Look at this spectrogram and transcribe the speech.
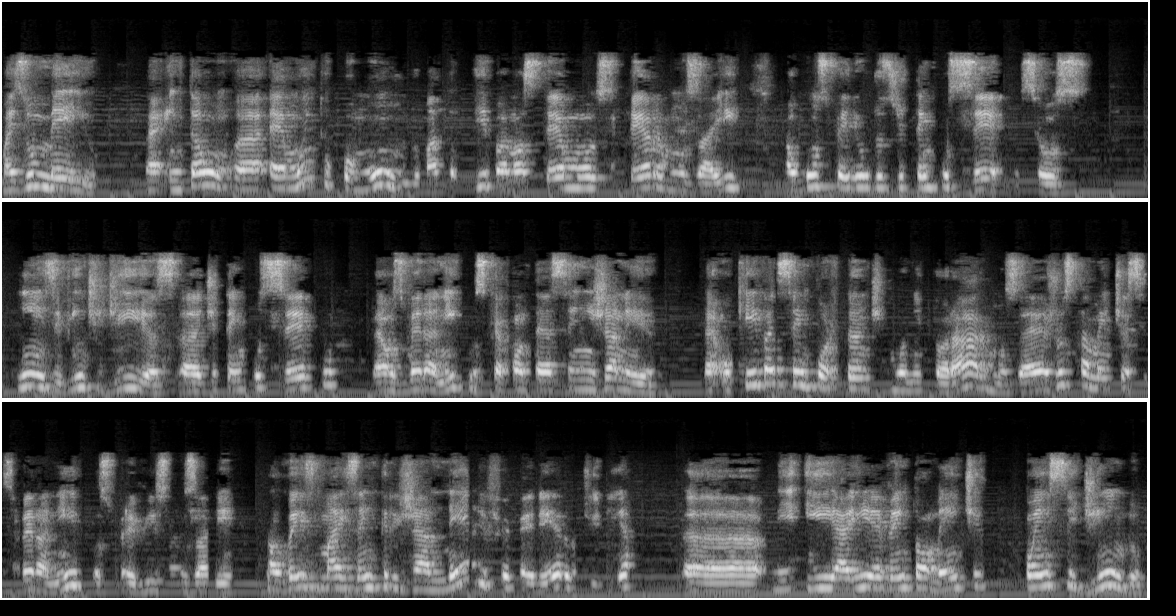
mas o meio. Né? Então, é, é muito comum no Mato Piba nós temos termos aí alguns períodos de tempo seco, seus 15, 20 dias é, de tempo seco, né, os veranicos que acontecem em janeiro. É, o que vai ser importante monitorarmos é justamente esses veranicos previstos ali, talvez mais entre janeiro e fevereiro, eu diria, uh, e, e aí eventualmente coincidindo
